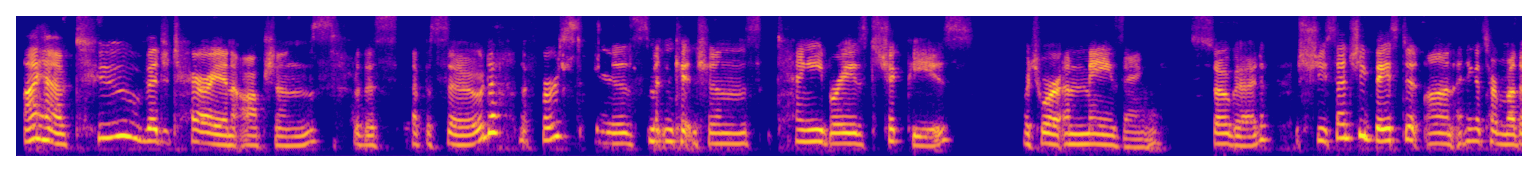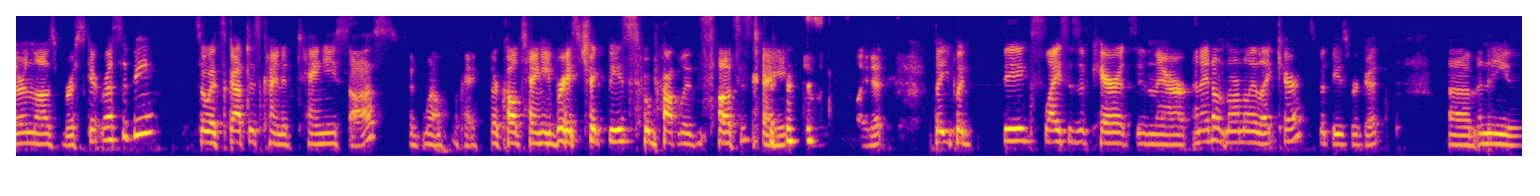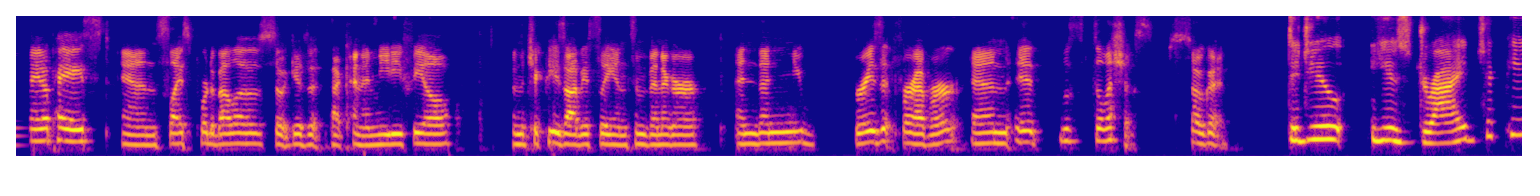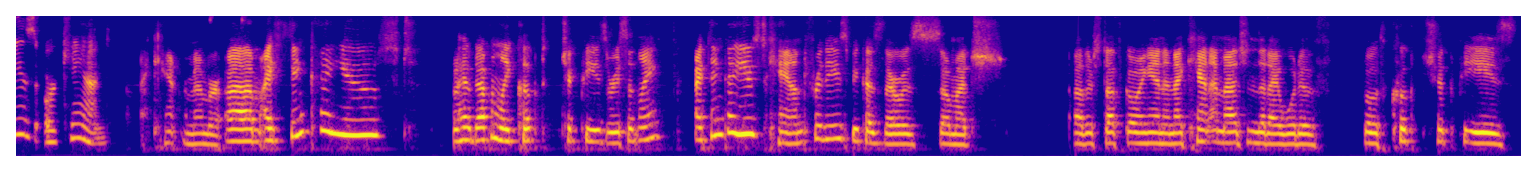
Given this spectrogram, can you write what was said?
I have two vegetarian options for this episode. The first is Smitten Kitchen's tangy braised chickpeas, which were amazing. So good. She said she based it on, I think it's her mother in law's brisket recipe. So it's got this kind of tangy sauce. Well, okay, they're called tangy braised chickpeas, so probably the sauce is tangy. it. But you put big slices of carrots in there. And I don't normally like carrots, but these were good. Um, and then you use tomato paste and sliced portobellos. So it gives it that kind of meaty feel. And the chickpeas, obviously, and some vinegar. And then you braise it forever. And it was delicious. So good. Did you use dried chickpeas or canned? I can't remember. Um, I think I used, but I have definitely cooked chickpeas recently. I think I used canned for these because there was so much other stuff going in, and I can't imagine that I would have both cooked chickpeas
